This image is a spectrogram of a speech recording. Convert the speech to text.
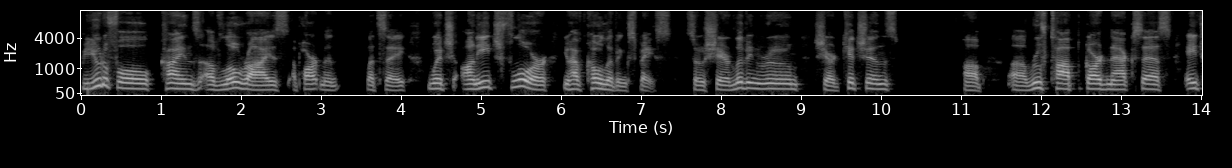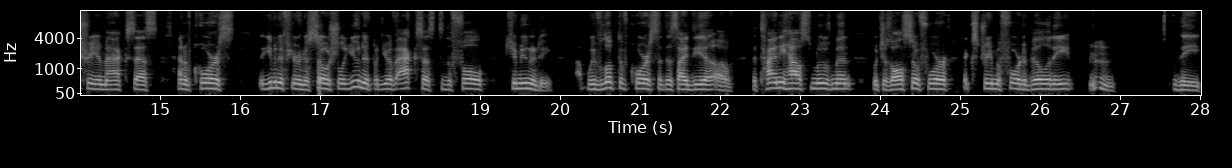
beautiful kinds of low-rise apartment, let's say, which on each floor you have co-living space. So shared living room, shared kitchens, uh, uh, rooftop garden access, atrium access, and of course, even if you're in a social unit, but you have access to the full community. We've looked, of course, at this idea of the tiny house movement, which is also for extreme affordability. the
